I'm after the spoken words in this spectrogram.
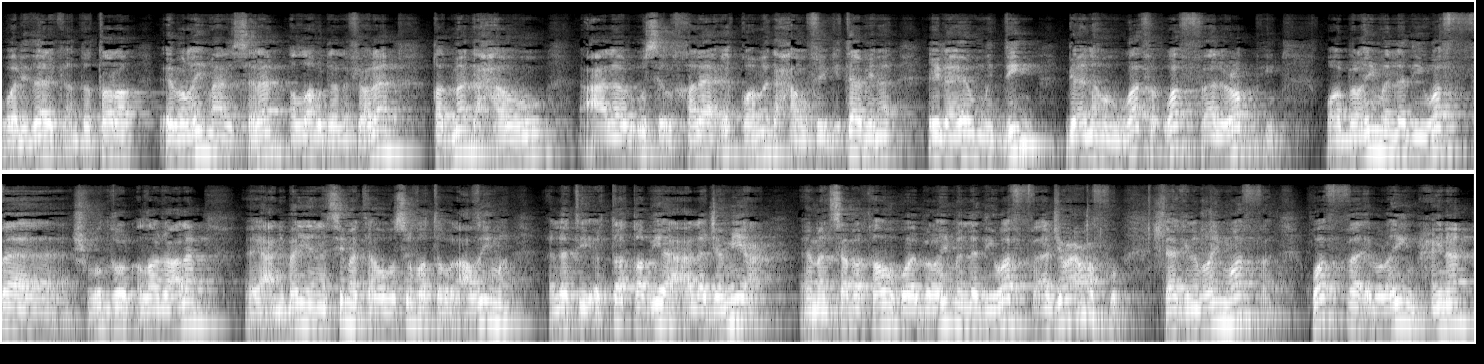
ولذلك أنت ترى إبراهيم عليه السلام الله جل في علاه قد مدحه على رؤوس الخلائق ومدحه في كتابنا إلى يوم الدين بأنه وفى, وفى لربه. وإبراهيم الذي وفى انظر الله تعالى يعني بين سمته وصفته العظيمة التي ارتقى بها على جميع من سبقه وإبراهيم الذي وفى الجميع وفوا لكن إبراهيم وفى وفى إبراهيم حين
